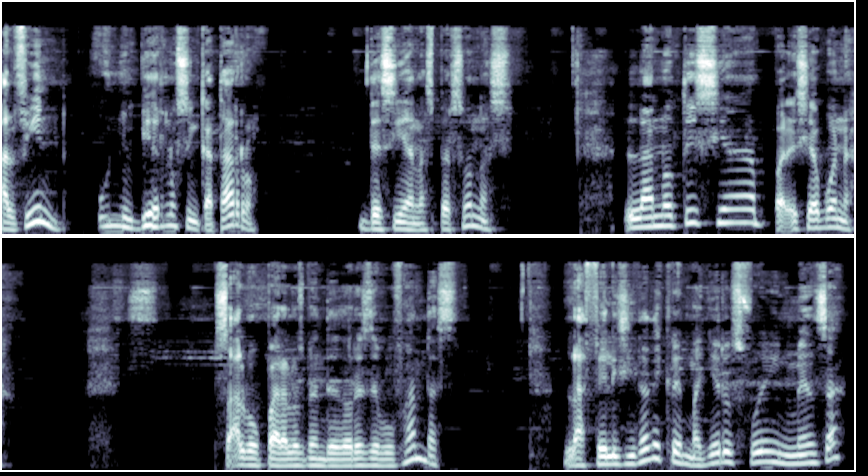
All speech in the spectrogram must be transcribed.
Al fin, un invierno sin catarro, decían las personas. La noticia parecía buena, salvo para los vendedores de bufandas. La felicidad de Cremalleros fue inmensa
